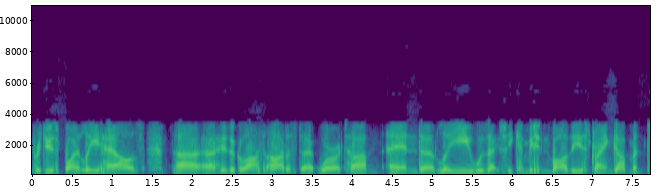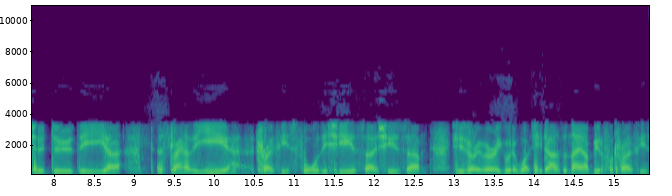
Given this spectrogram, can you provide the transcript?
produced by Lee Howes, who's a glass artist at Waratah, and Lee was actually commissioned by the Australian government to do the uh, Australian of the Year trophies for this year. So she's um, she's very very good at what she does, and they are beautiful trophies.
